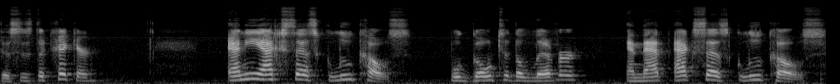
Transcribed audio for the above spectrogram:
this is the kicker. Any excess glucose will go to the liver, and that excess glucose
